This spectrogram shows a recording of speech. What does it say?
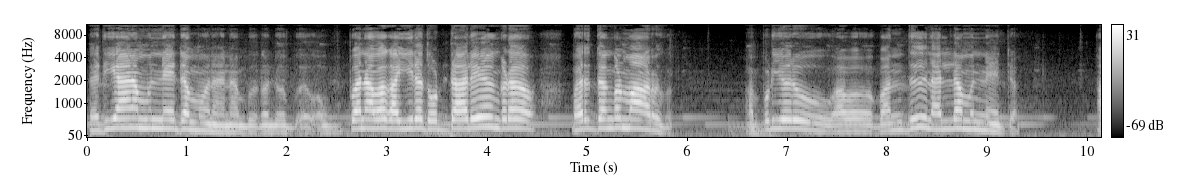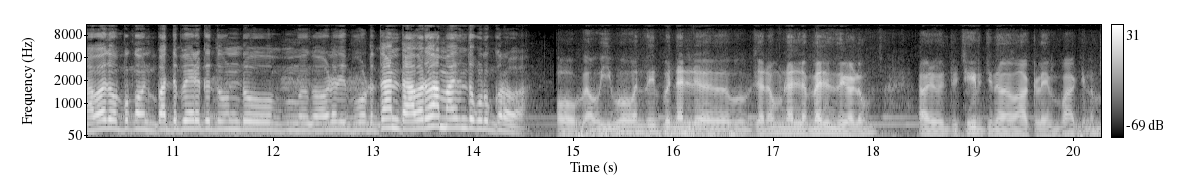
சரியான முன்னேற்றம் போனேன் இப்போ உப்பனவ கையில் தொட்டாலே எங்கட வருத்தங்கள் மாறுது. அப்படி ஒரு அவ வந்து நல்ல முன்னேற்றம். அவ பத்து பேருக்கு துண்டு எழுதி போட்டு தான் தவறா மருந்து கொடுக்குறவா. ஓ அவ- இவ வந்து இப்போ நல்ல ஜனம் நல்ல மருந்துகளும் அது சீர்ச்சின வாக்களையும் பார்க்கணும்.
